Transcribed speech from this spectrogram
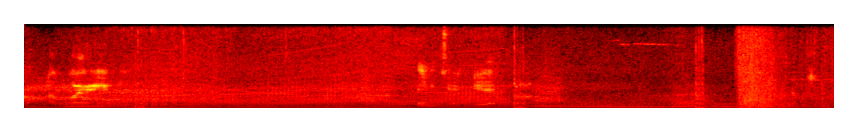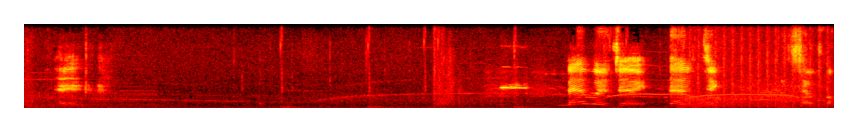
I don't know where he went. I think he just did it. And that was a that was a so far.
